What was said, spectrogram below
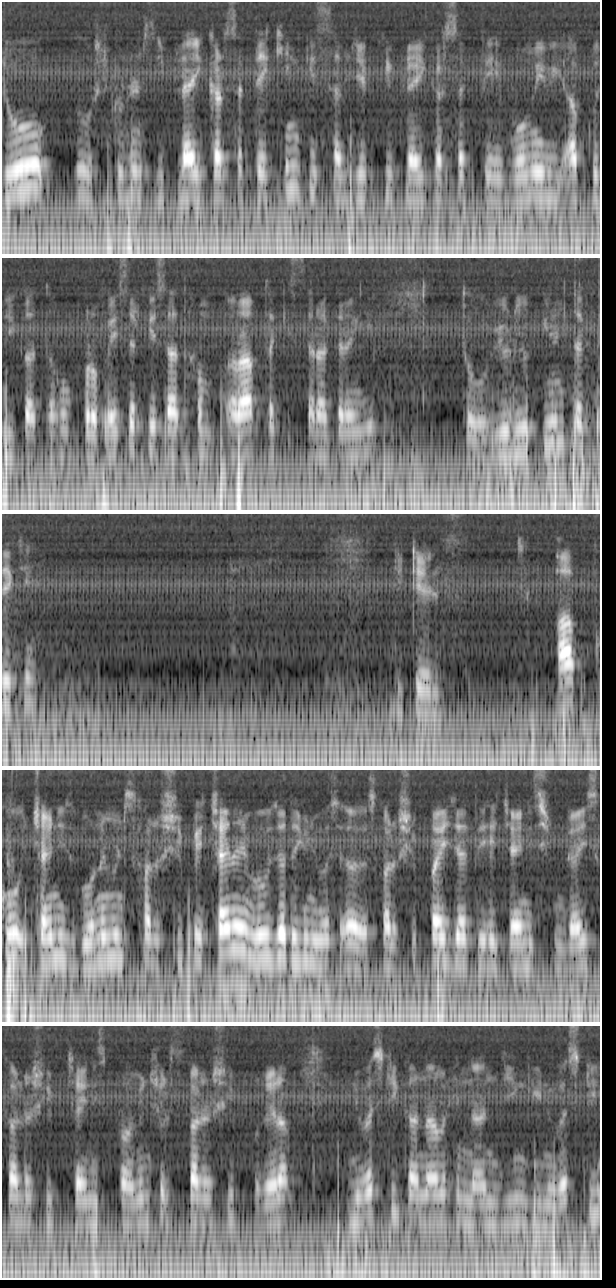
जो स्टूडेंट्स अप्लाई कर सकते हैं किन किस सब्जेक्ट की अप्लाई कर सकते हैं, वो मैं भी आपको दिखाता हूँ। प्रोफेसर के साथ हम रबता किस तरह करेंगे तो वीडियो एंड तक देखें। डिटेल्स आपको चाइनीज़ गवर्नमेंट स्कॉलरशिप है। चाइना में बहुत ज़्यादा यूनिवर्स स्कॉलरशिप पाई जाती है। Chinese Shanghai scholarship Chinese provincial scholarship वगैरह। यूनिवर्सिटी का नाम है नानजिंग यूनिवर्सिटी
